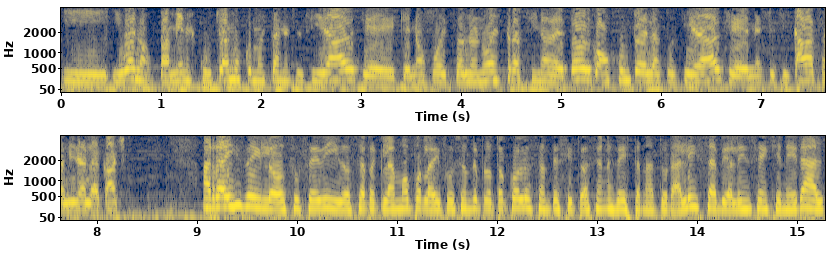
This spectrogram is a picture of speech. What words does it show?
y, bueno, también escuchamos como esta necesidad que, que no fue solo nuestra, sino de todo el conjunto de la sociedad que necesitaba salir a la calle a raíz de lo sucedido, se reclamó por la difusión de protocolos ante situaciones de esta naturaleza, violencia en general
